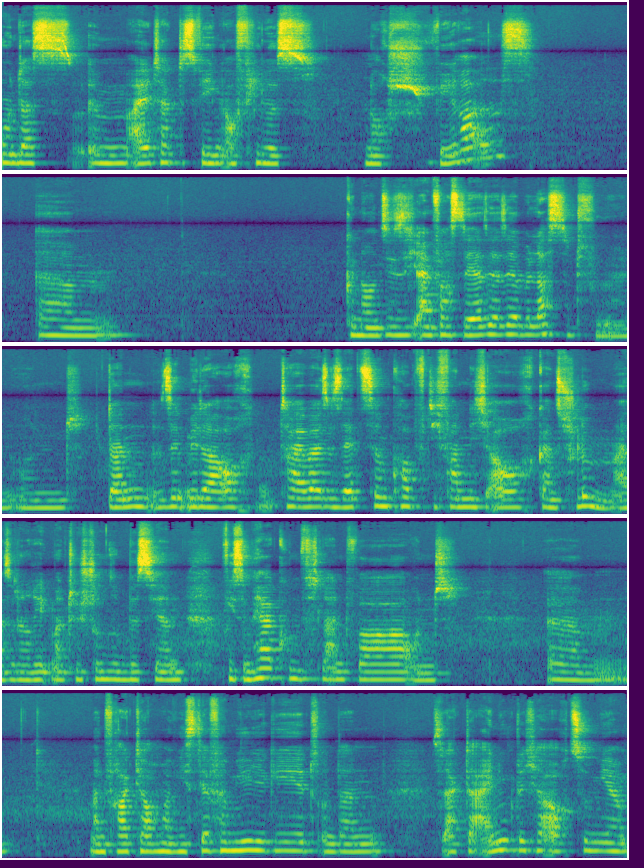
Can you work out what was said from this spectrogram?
und dass im Alltag deswegen auch vieles noch schwerer ist. Ähm, genau, und sie sich einfach sehr, sehr, sehr belastet fühlen. Und dann sind mir da auch teilweise Sätze im Kopf, die fand ich auch ganz schlimm. Also dann redet man natürlich schon so ein bisschen, wie es im Herkunftsland war und ähm, man fragt ja auch mal, wie es der Familie geht. Und dann sagte ein Jugendlicher auch zu mir,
